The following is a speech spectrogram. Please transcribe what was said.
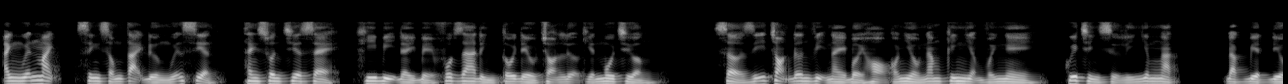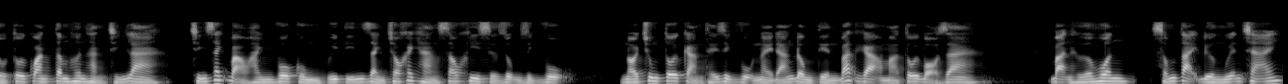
Anh Nguyễn Mạnh, sinh sống tại đường Nguyễn Xiển, Thanh Xuân chia sẻ, khi bị đầy bể phốt gia đình tôi đều chọn lựa kiến môi trường. Sở dĩ chọn đơn vị này bởi họ có nhiều năm kinh nghiệm với nghề, quy trình xử lý nghiêm ngặt. Đặc biệt điều tôi quan tâm hơn hẳn chính là, chính sách bảo hành vô cùng uy tín dành cho khách hàng sau khi sử dụng dịch vụ. Nói chung tôi cảm thấy dịch vụ này đáng đồng tiền bát gạo mà tôi bỏ ra. Bạn hứa huân, sống tại đường Nguyễn Trãi,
